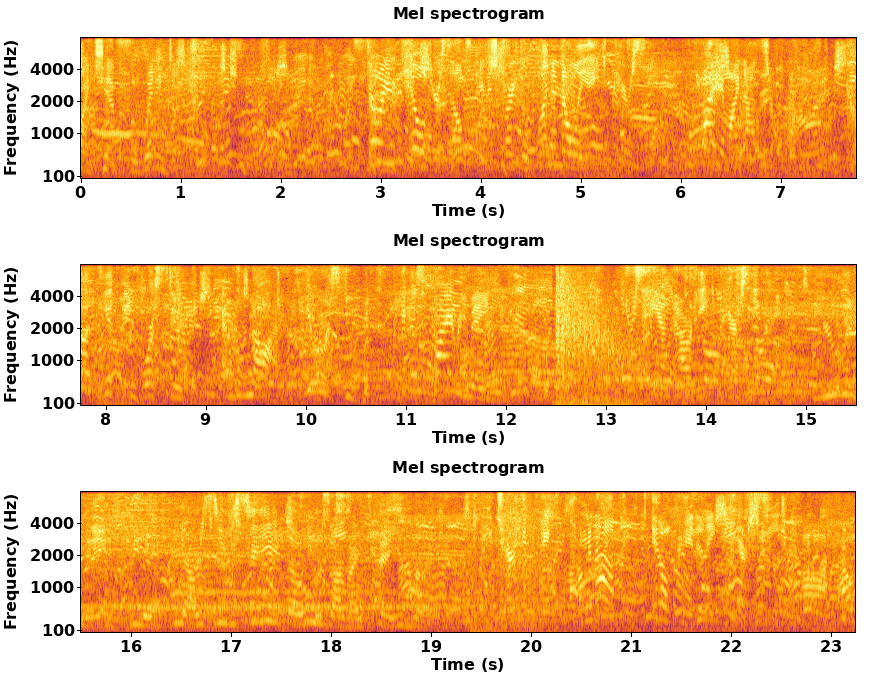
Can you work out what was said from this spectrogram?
My chance of winning just. So you killed yourselves and destroyed the one and only eight HPRC. Why am I not surprised? Because you think we're stupid, and we're not. You're stupid, because Firey made you. Here's a hand-powered HPRC radio. You and the PRCC, those are my favorite. If you turn the pink long enough, it'll create an HPRC. How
